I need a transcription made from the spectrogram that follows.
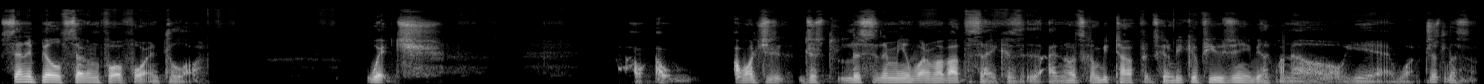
Senate Bill 744, into law, which I, I, I want you to just listen to me what I'm about to say because I know it's going to be tough. It's going to be confusing. You'll be like, well, no, yeah, what? Just listen.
